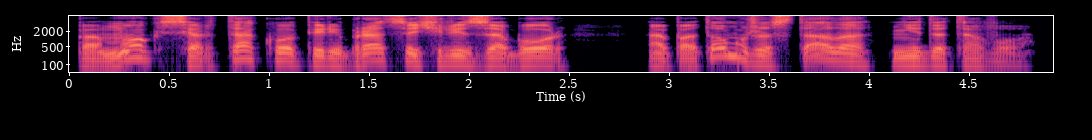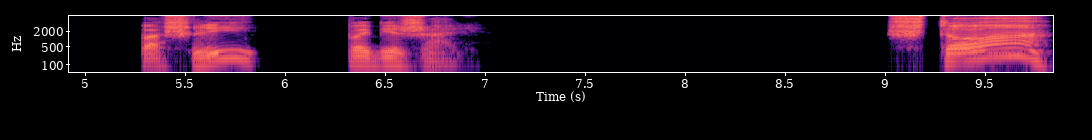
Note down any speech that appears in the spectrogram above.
помог Сертако перебраться через забор, а потом уже стало не до того. Пошли, побежали. «Что?»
